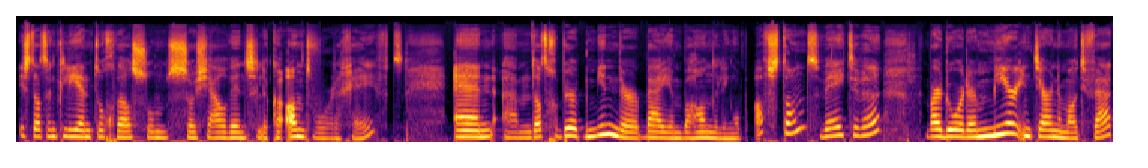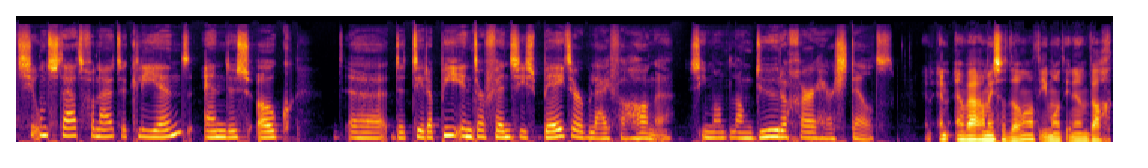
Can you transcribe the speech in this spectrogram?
is dat een cliënt toch wel soms sociaal wenselijke antwoorden geeft. En ehm, dat gebeurt minder bij een behandeling op afstand, weten we, waardoor er meer interne motivatie ontstaat vanuit de cliënt en dus ook uh, de therapie-interventies beter blijven hangen. Dus iemand langduriger herstelt. En, en, en waarom is dat dan? Dat iemand in een, wacht,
